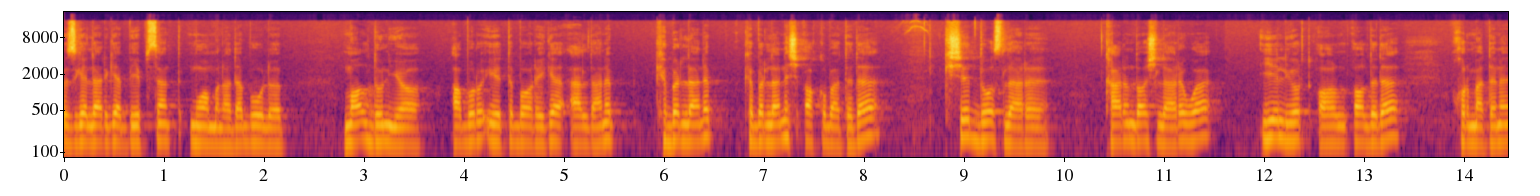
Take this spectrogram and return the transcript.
o'zgalarga bepisand muomalada bo'lib mol dunyo obro' e'tiboriga aldanib kibrlanib kibrlanish oqibatida kishi do'stlari qarindoshlari va el yurt oldida hurmatini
